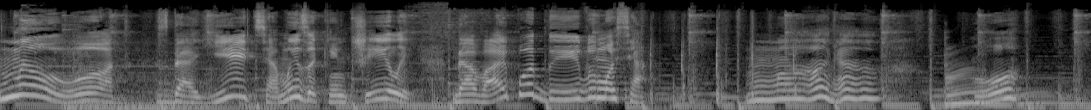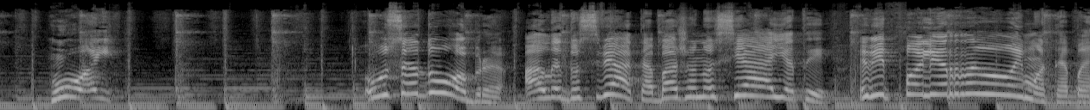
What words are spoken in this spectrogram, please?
Ну от, здається, ми закінчили. Давай подивимося. Маня. О. Ой. Усе добре, але до свята бажано сяяти. Відполіруймо тебе.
